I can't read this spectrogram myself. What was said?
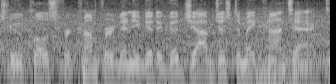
Too close for comfort, and he did a good job just to make contact.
